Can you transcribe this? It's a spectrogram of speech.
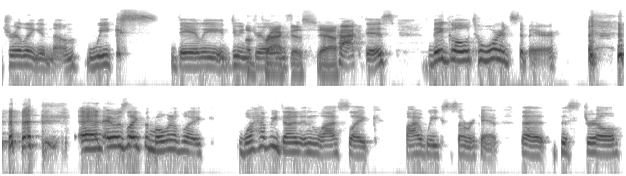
drilling in them weeks daily doing of drills practice yeah practice they go towards the bear and it was like the moment of like, what have we done in the last like five weeks of summer camp that this drill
